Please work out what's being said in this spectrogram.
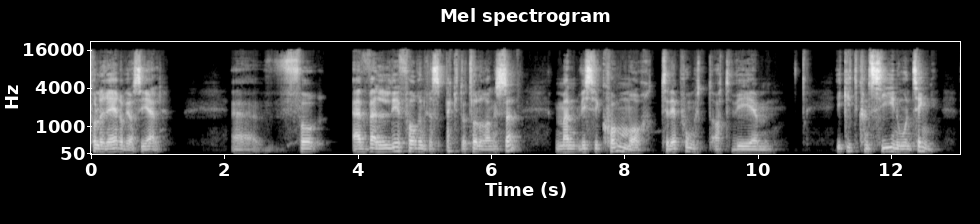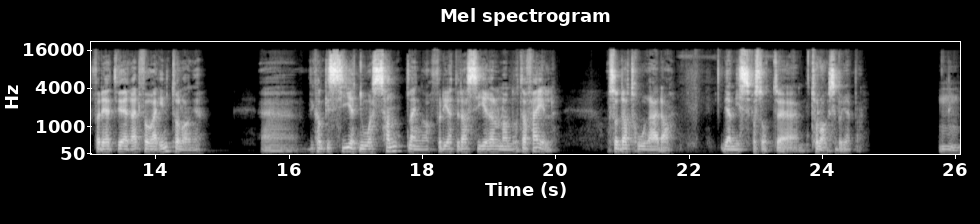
tolererer vi oss i hjel? Eh, For jeg er veldig for en respekt og toleranse, men hvis vi kommer til det punkt at vi ikke kan si noen ting fordi at vi er redd for å være intolerante eh, Vi kan ikke si at noe er sant lenger, fordi at da sier jeg noen andre tar feil. Og så da tror jeg da de har misforstått eh, toleransebegrepet. Mm.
